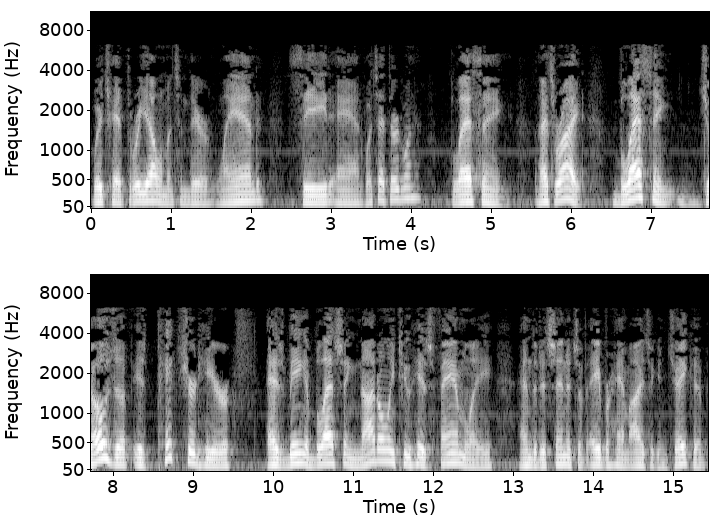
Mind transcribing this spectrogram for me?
which had three elements in there land, seed, and what's that third one? Blessing. That's right. Blessing. Joseph is pictured here as being a blessing not only to his family and the descendants of Abraham, Isaac, and Jacob,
